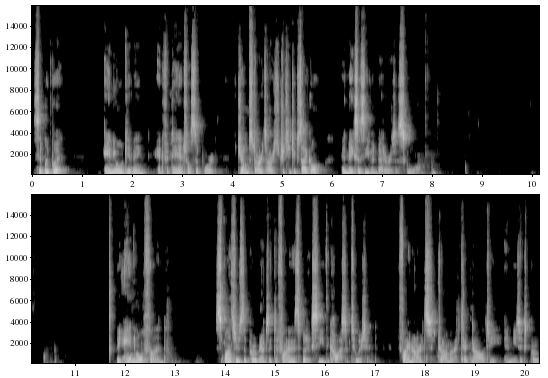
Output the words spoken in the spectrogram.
Simply put, annual giving and financial support jumpstarts our strategic cycle and makes us even better as a school. The annual fund sponsors the programs that define us but exceed the cost of tuition. Fine arts, drama, technology, and music pro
